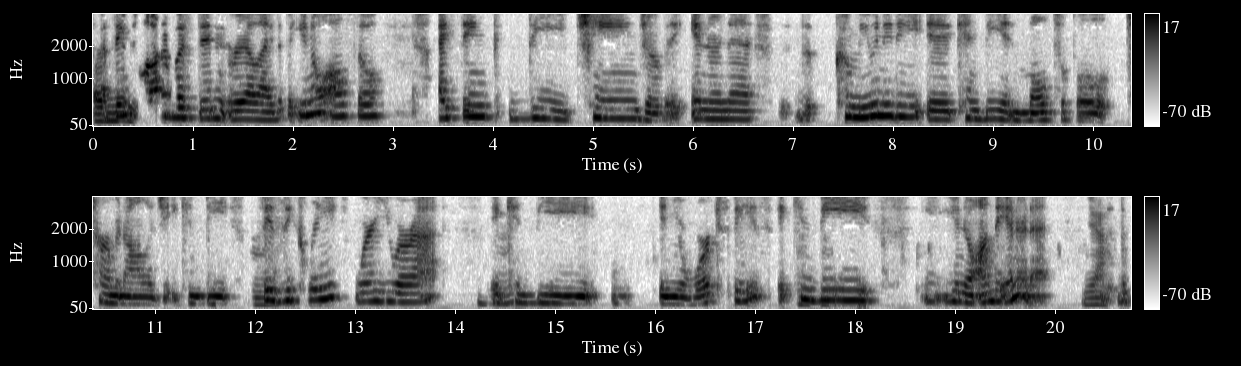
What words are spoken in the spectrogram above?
I think a lot of us didn't realize it, but you know also I think the change of the internet, the community, it can be in multiple terminology. It can be mm-hmm. physically where you are at. Mm-hmm. It can be in your workspace. It can mm-hmm. be, you know, on the internet. Yeah. The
